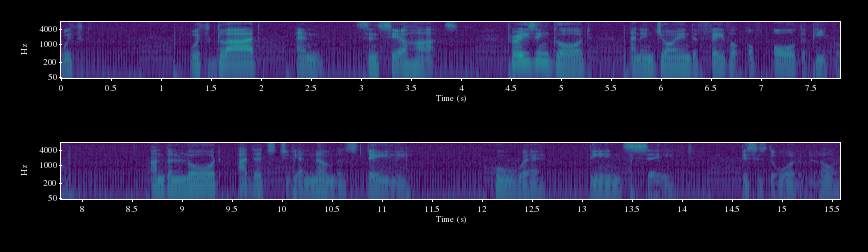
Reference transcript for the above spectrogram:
with, with glad and sincere hearts, praising God and enjoying the favor of all the people. And the Lord added to their numbers daily who were being saved. This is the word of the Lord.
